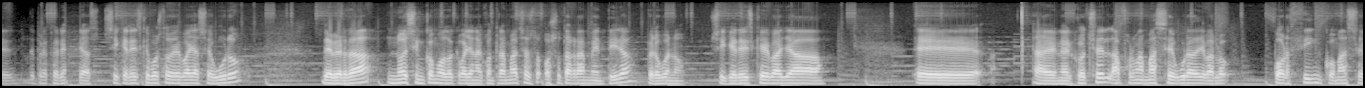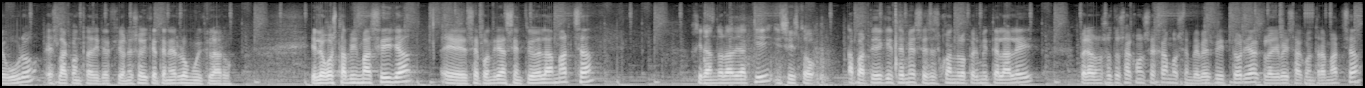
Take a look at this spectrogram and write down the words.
de preferencias, si queréis que vuestro bebé vaya seguro, de verdad, no es incómodo que vayan a contramarcha, es otra gran mentira, pero bueno, si queréis que vaya Eh, en el coche la forma más segura de llevarlo por 5 más seguro es la contradirección, eso hay que tenerlo muy claro. Y luego esta misma silla eh, se pondría en sentido de la marcha, girándola de aquí, insisto, a partir de 15 meses es cuando lo permite la ley, pero nosotros aconsejamos en Bebés Victoria que lo llevéis a contramarcha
